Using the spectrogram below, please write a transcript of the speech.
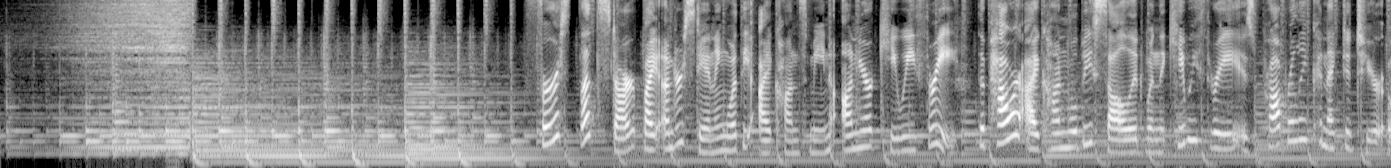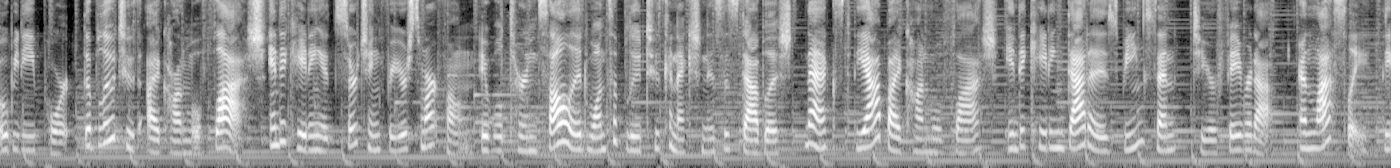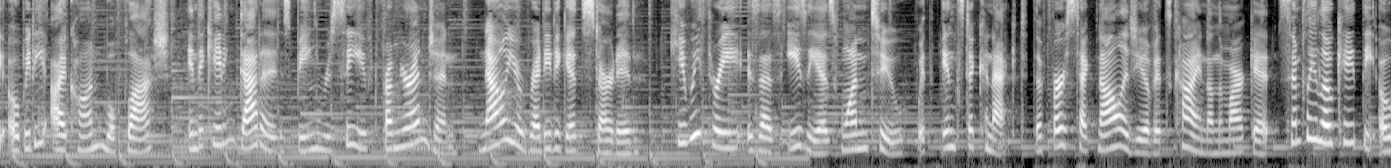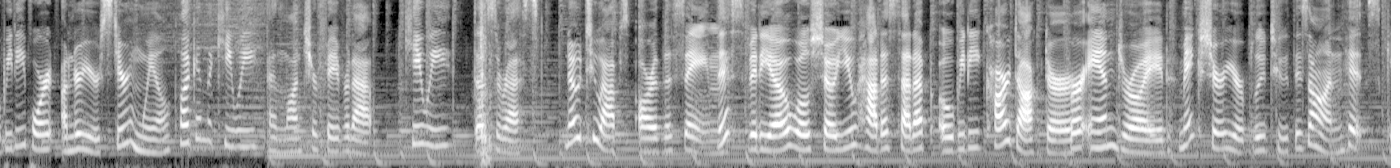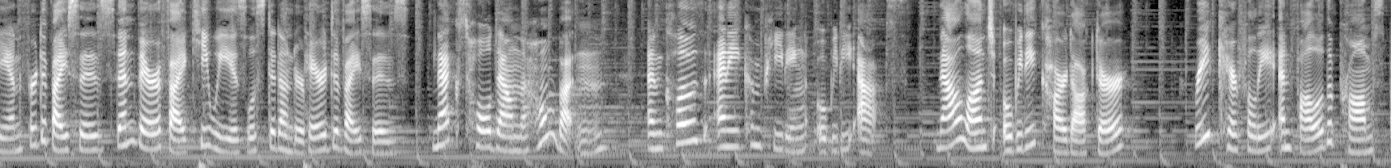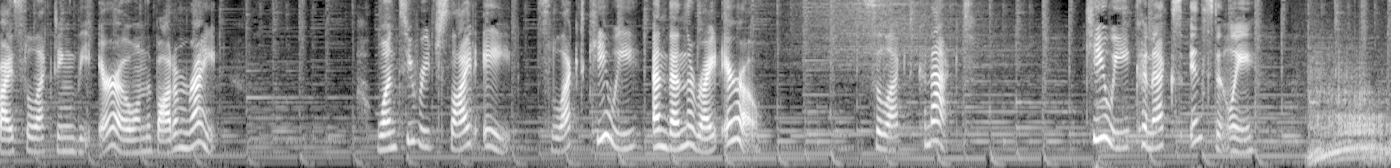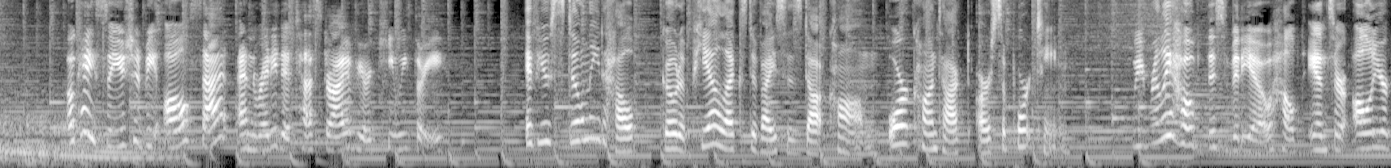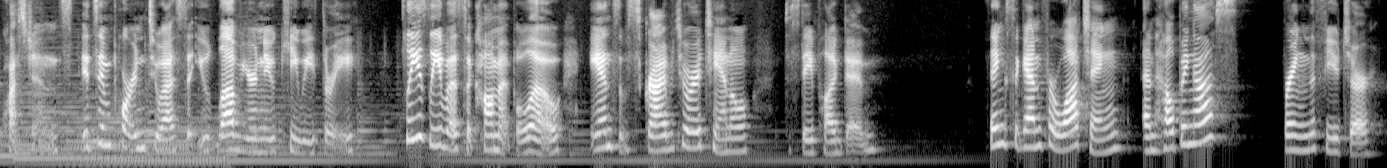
First, let's start by understanding what the icons mean on your Kiwi 3. The power icon will be solid when the Kiwi 3 is properly connected to your OBD port. The Bluetooth icon will flash, indicating it's searching for your smartphone. It will turn solid once a Bluetooth connection is established. Next, the app icon will flash, indicating data is being sent to your favorite app. And lastly, the OBD icon will flash, indicating data is being received from your engine. Now you're ready to get started. Kiwi 3 is as easy as 1 2 with InstaConnect, the first technology of its kind on the market. Simply locate the OBD port under your steering wheel, plug in the Kiwi, and launch your favorite app. Kiwi does the rest. No two apps are the same. This video will show you how to set up OBD Car Doctor for Android. Make sure your Bluetooth is on. Hit Scan for Devices, then verify Kiwi is listed under Paired Devices. Next, hold down the Home button and close any competing OBD apps. Now launch OBD Car Doctor. Read carefully and follow the prompts by selecting the arrow on the bottom right. Once you reach slide 8, select Kiwi and then the right arrow. Select Connect. Kiwi connects instantly. Okay, so you should be all set and ready to test drive your Kiwi 3. If you still need help, go to plxdevices.com or contact our support team. We really hope this video helped answer all your questions. It's important to us that you love your new Kiwi 3. Please leave us a comment below and subscribe to our channel to stay plugged in. Thanks again for watching and helping us bring the future.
